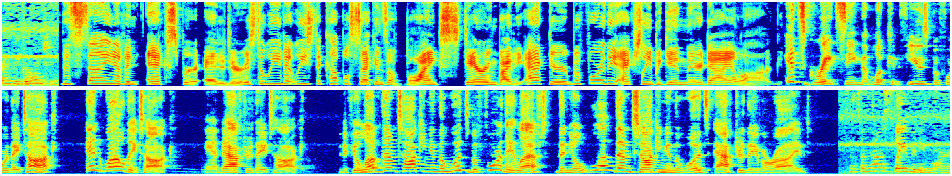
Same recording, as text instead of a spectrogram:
How far did we go into? The sign of an expert editor is to leave at least a couple seconds of blank staring by the actor before they actually begin their dialogue. It's great seeing them look confused before they talk, and while they talk, and after they talk. And if you love them talking in the woods before they left, then you'll love them talking in the woods after they've arrived. Since I'm not a slave anymore,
